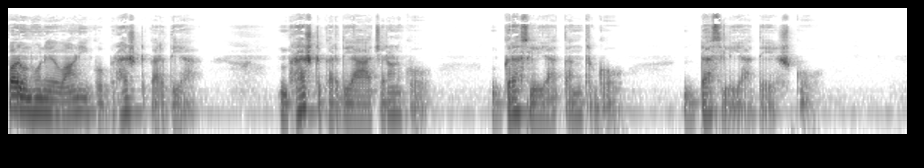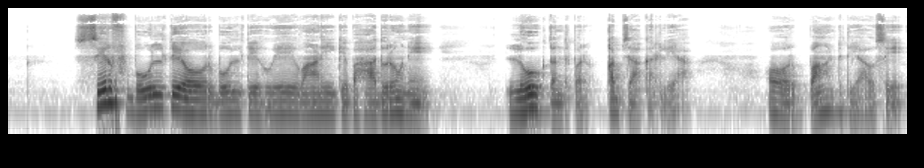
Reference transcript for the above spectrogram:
पर उन्होंने वाणी को भ्रष्ट कर दिया, भ्रष्ट कर दिया आचरण को, ग्रस लिया तंत्र को। डस लिया देश को। सिर्फ़ बोलते और बोलते हुए वाणी के बहादुरों ने लोकतंत्र पर कब्जा कर लिया और बांट दिया उसे।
